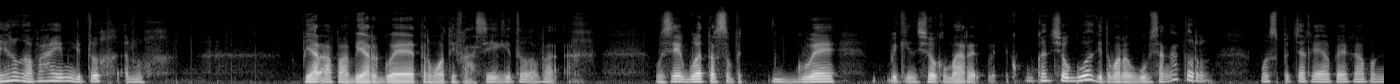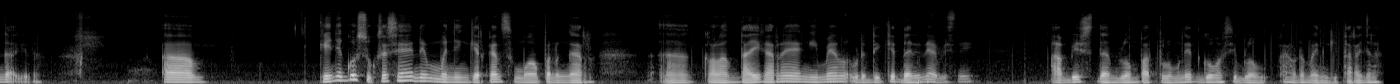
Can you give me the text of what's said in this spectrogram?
ya lo ngapain gitu? Aduh biar apa? Biar gue termotivasi gitu apa? Maksudnya gue tersepet gue bikin show kemarin bukan show gue gitu mana gue bisa ngatur mau sepecah ke LPK apa enggak gitu. Um, kayaknya gue sukses ya ini menyingkirkan semua pendengar uh, kolam tai karena yang email udah dikit dan ini habis nih habis dan belum 40 menit gue masih belum ah udah main gitar aja lah.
